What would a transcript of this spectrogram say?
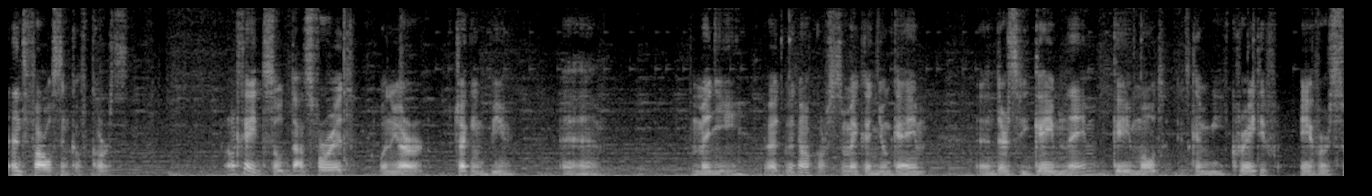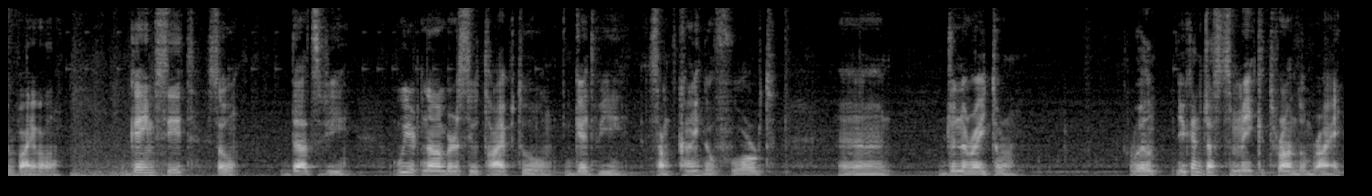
and Fausting of course. Okay, so that's for it. When you are checking the uh, menu, we can of course make a new game. Uh, there's the game name, game mode, it can be creative, either survival, game seed, so that's the weird numbers you type to get the some kind of word uh, generator. Well, you can just make it random, right?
